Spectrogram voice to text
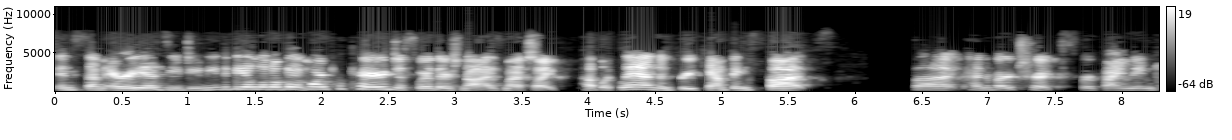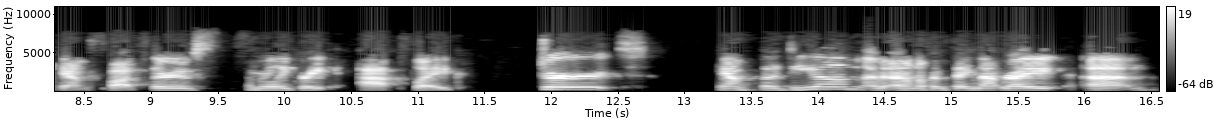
in some areas you do need to be a little bit more prepared, just where there's not as much like public land and free camping spots. But kind of our tricks for finding camp spots, there's some really great apps like dirt Campadium. I, I don't know if I'm saying that right. Um,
